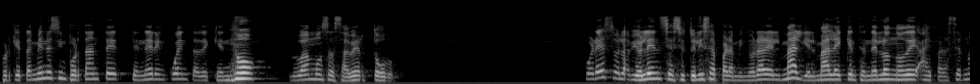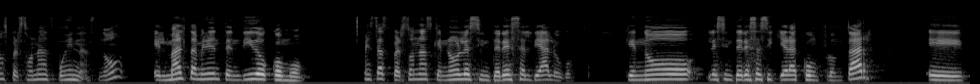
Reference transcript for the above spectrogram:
Porque también es importante tener en cuenta de que no lo vamos a saber todo. Por eso la violencia se utiliza para minorar el mal y el mal hay que entenderlo no de, ay, para hacernos personas buenas, ¿no? El mal también entendido como estas personas que no les interesa el diálogo, que no les interesa siquiera confrontar, eh,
